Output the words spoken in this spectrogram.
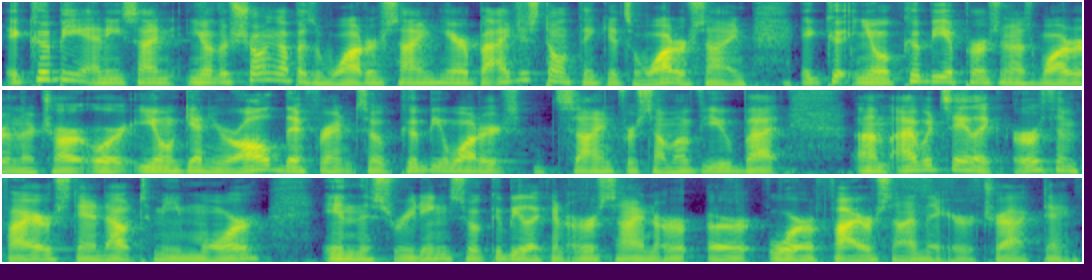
It could be any sign, you know, they're showing up as a water sign here, but I just don't think it's a water sign. It could, you know, it could be a person who has water in their chart or, you know, again, you're all different. So it could be a water sign for some of you, but um, I would say like earth and fire stand out to me more in this reading. So it could be like an earth sign or, or, or a fire sign that you're attracting.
